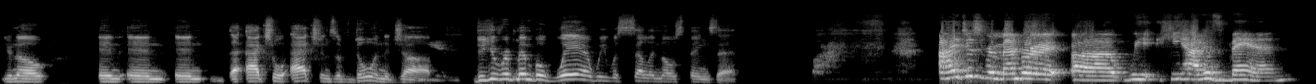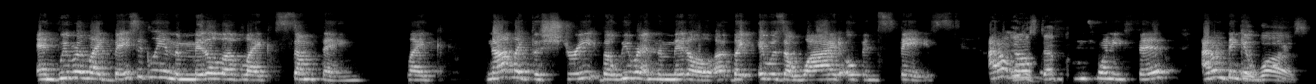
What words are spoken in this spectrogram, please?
you know, in in in the actual actions of doing the job. Do you remember where we were selling those things at? I just remember uh, we he had his van, and we were like basically in the middle of like something, like not like the street, but we were in the middle of like it was a wide open space. I don't It know was if it was twenty fifth. I don't think it, It was.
